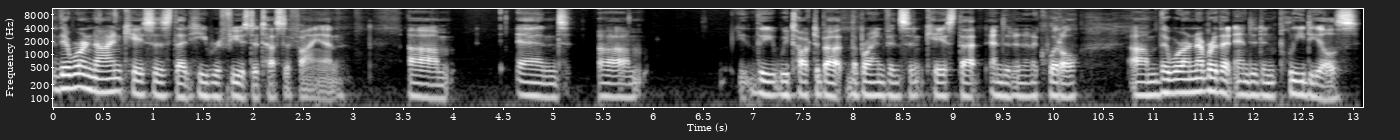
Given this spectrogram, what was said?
there were nine cases that he refused to testify in, um, and um, the we talked about the Brian Vincent case that ended in an acquittal. Um, there were a number that ended in plea deals,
